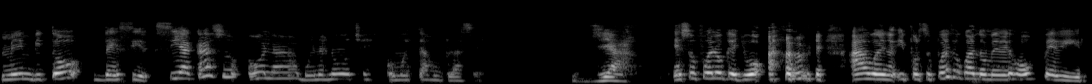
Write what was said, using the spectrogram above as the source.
Me invitó a decir, si acaso, hola, buenas noches, ¿cómo estás? Un placer. Ya. Eso fue lo que yo Ah, bueno, y por supuesto cuando me dejó pedir,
